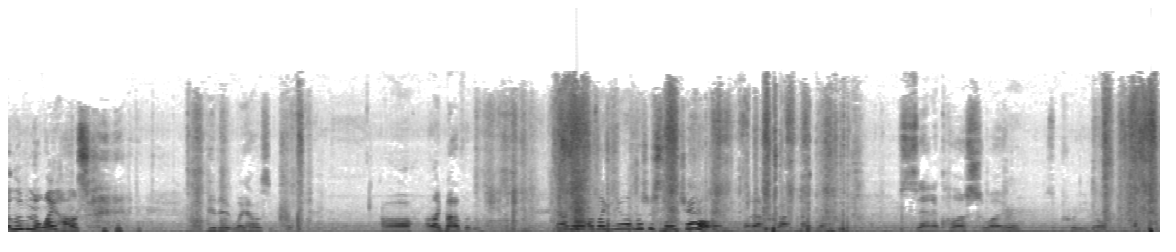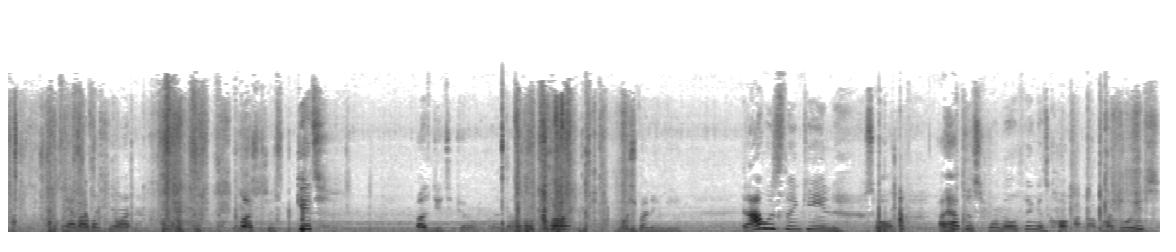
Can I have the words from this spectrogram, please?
I live in the White House. Get it? White House? Uh, I like battle flipping. And I was like, you know what, let's just start a channel. And, oh yeah, I forgot. I Santa Claus sweater. It's pretty dope. And I was like, you know what, let's just get a YouTube channel. And I was like, what, what should my name be? And I was thinking, so I have this little thing. It's called uh, my voice.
